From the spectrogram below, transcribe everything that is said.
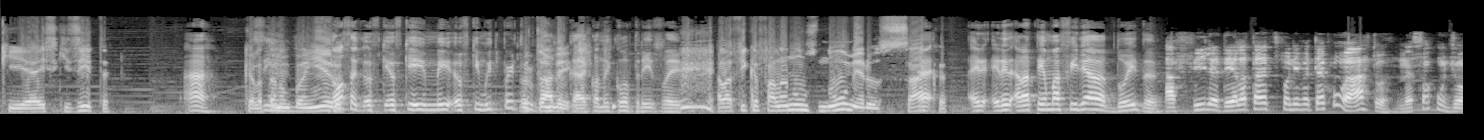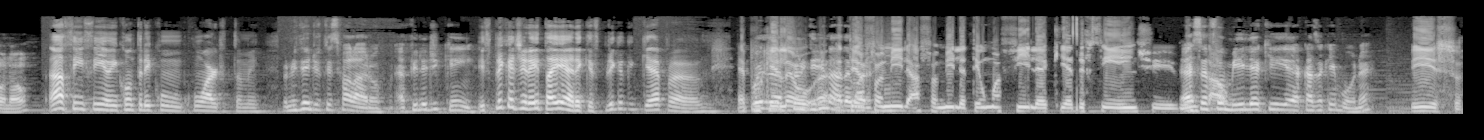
que é esquisita? Ah, Que ela Sim. tá no banheiro? nossa, eu fiquei, eu fiquei, meio, eu fiquei muito perturbado, cara, quando eu encontrei isso aí. Ela fica falando uns números, saca? Ele- ela tem uma filha doida. A filha dela tá disponível até com o Arthur, não é só com o John, não. Ah, sim, sim, eu encontrei com, com o Arthur também. Eu não entendi o que vocês falaram. É a filha de quem? Explica direito aí, Eric. Explica o que, que é pra. É porque, é, Léo, nada tem a família, a família tem uma filha que é deficiente Essa é a mental. família que a casa queimou, né? Isso,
